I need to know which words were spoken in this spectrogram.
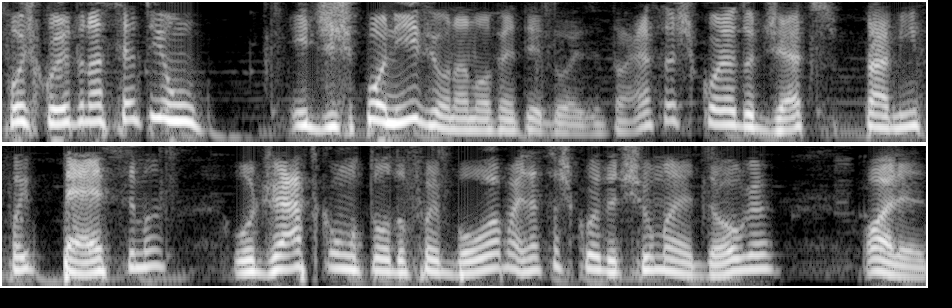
foi escolhido na 101 e disponível na 92. Então essa escolha do Jets para mim foi péssima. O draft como um todo foi boa, mas essa escolha do Tilma Edoga, olha,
